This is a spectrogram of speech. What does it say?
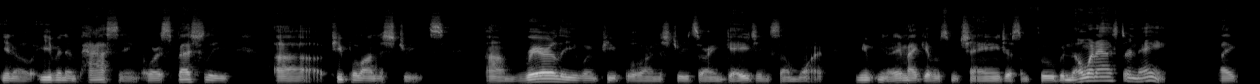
you know, even in passing, or especially uh, people on the streets. Um, rarely, when people on the streets are engaging someone, you you know they might give them some change or some food, but no one asked their name. Like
